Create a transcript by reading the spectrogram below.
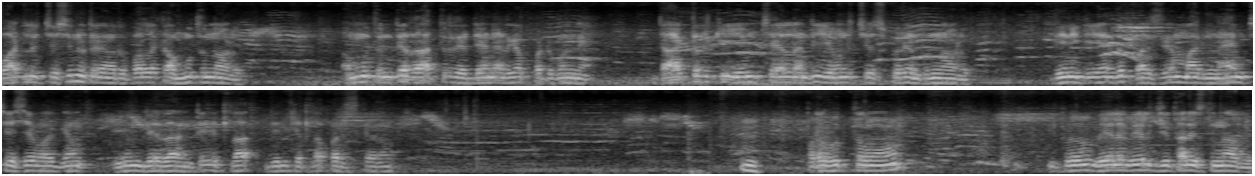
బాటిల్ వచ్చేసి నూట ఎనభై రూపాయలకి అమ్ముతున్నాడు. అమ్ముతుంటే రాత్రి రెడ్ హ్యాండెడ్గా పట్టుకున్నా డాక్టర్కి ఏం చేయాలంటే ఏమైనా చేసుకొని అంటున్నాడు. దీనికి ఏంటో పరిష్కారం మాకు న్యాయం చేసే వర్గం ఏం లేదా అంటే ఇట్లా దీనికి ఎట్లా పరిష్కారం? ప్రభుత్వము ఇప్పుడు వేల వేలు జీతాలు ఇస్తున్నారు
